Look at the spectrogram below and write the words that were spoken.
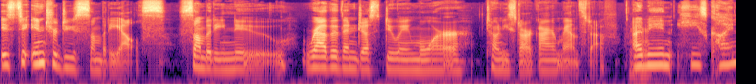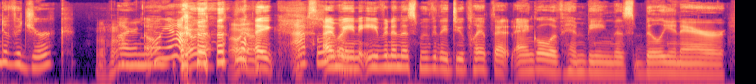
is to introduce somebody else, somebody new, rather than just doing more Tony Stark Iron Man stuff. I mean, he's kind of a jerk. Mm-hmm. Iron Man. Oh yeah, oh, yeah. Oh, yeah. like absolutely. I mean, even in this movie, they do play up that angle of him being this billionaire,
